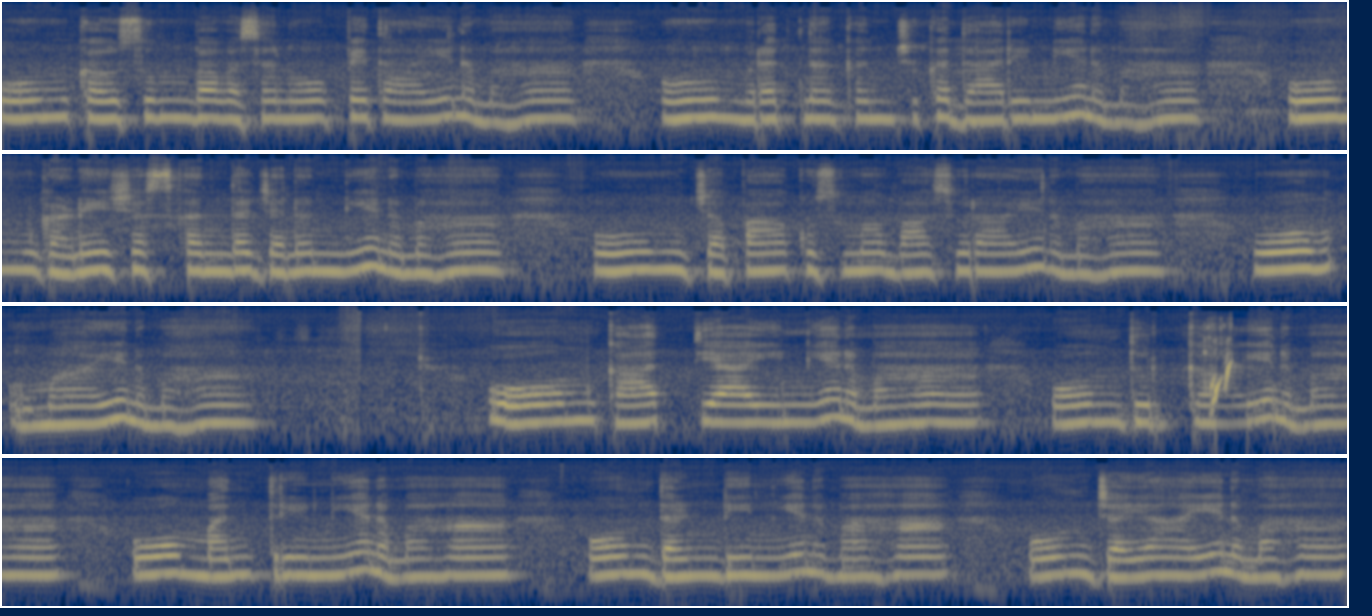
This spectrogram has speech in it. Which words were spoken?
ॐ कौसुम्बवसनोपेताय नमः। ॐ रत्नकञ्चुकदारिण्ये नमः। ॐ गणेशस्कन्दजनन्ये नमः। ॐ जपाकुसुमासुराय नमः। ॐ उमाय नमः। ॐ कात्यायिन्य नमः। ॐ दुर्गाय नमः। ॐ मन्त्रिण्य नमः। ॐ दण्डिन्य नमः। ॐ जयाय नमः।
